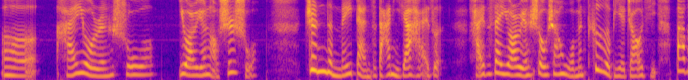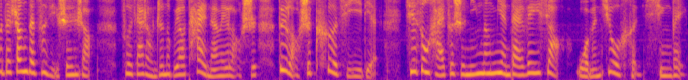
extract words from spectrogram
呃，还有人说幼儿园老师说真的没胆子打你家孩子。孩子在幼儿园受伤，我们特别着急，巴不得伤在自己身上。做家长真的不要太难为老师，对老师客气一点。接送孩子时，您能面带微笑，我们就很欣慰。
